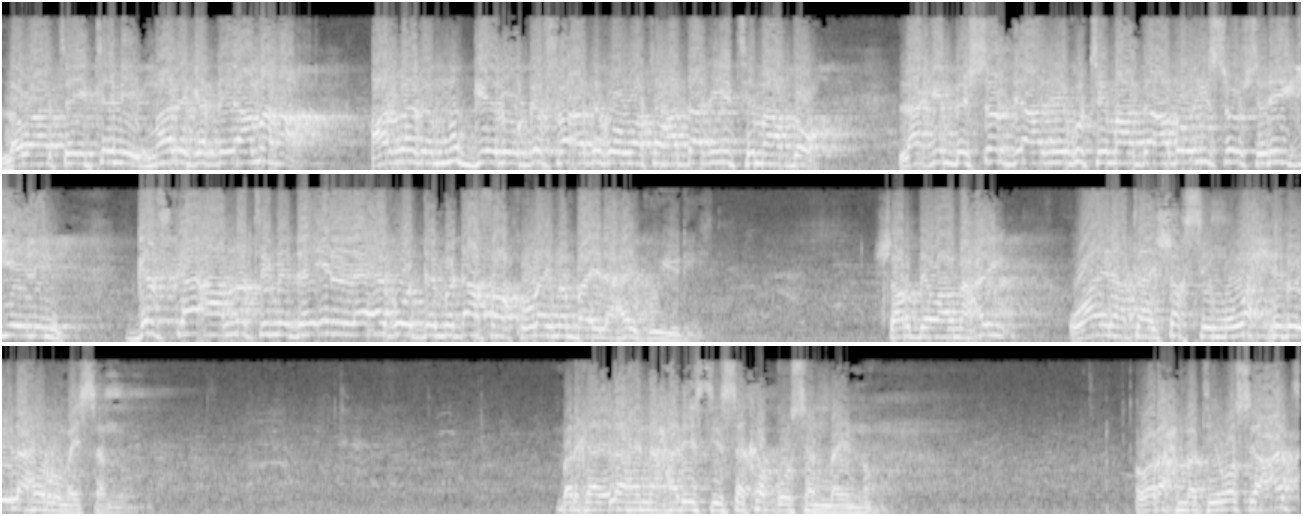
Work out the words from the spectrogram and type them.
Low aataytanii maalinka qiyaamaha arlada muggeedoo gafa adigoo wata haddaad ii timaaddo laakiin bishardi aad iigu timaaddo adoo ii soo shariig yeelin gafka aad la timida in la egoo dembi dhaafaa kula iman baa ilaahay ku yidhi. Shardi waa maxay? Waa inaad tahay shaksi muwaxidoo ilaahay rumaysan marka ilaahay naxariistiisa ka quusan mayno waraxmatii wasicat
